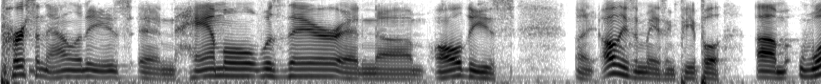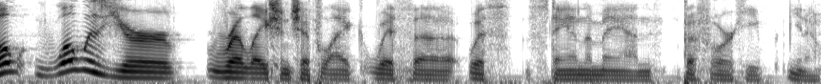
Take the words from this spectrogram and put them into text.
personalities, and Hamill was there, and um, all these uh, all these amazing people. Um, what what was your relationship like with uh, with Stan the Man before he you know?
